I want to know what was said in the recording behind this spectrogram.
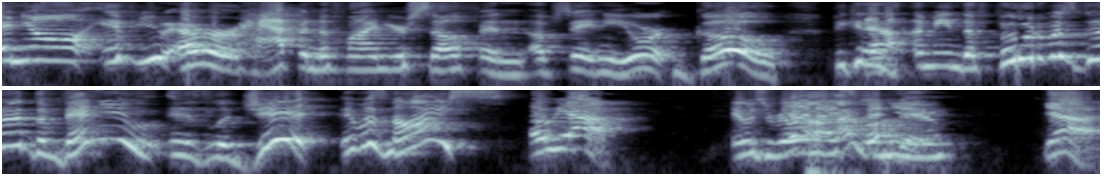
And y'all, if you ever happen to find yourself in upstate New York, go because Yeah. I mean, the food was good. The venue is legit. It was nice. Oh yeah, it was a really Yeah, nice I venue. Yeah,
